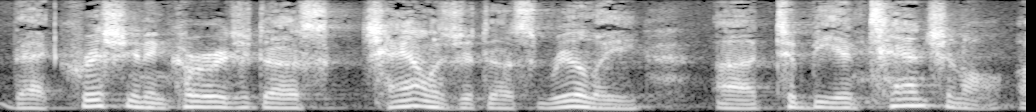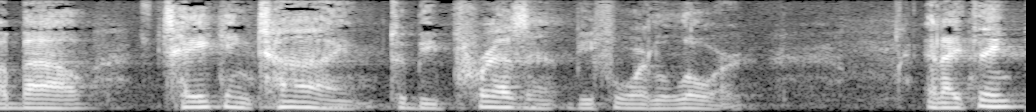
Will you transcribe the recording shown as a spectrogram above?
that Christian encouraged us, challenged us really uh, to be intentional about taking time to be present before the Lord. And I think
